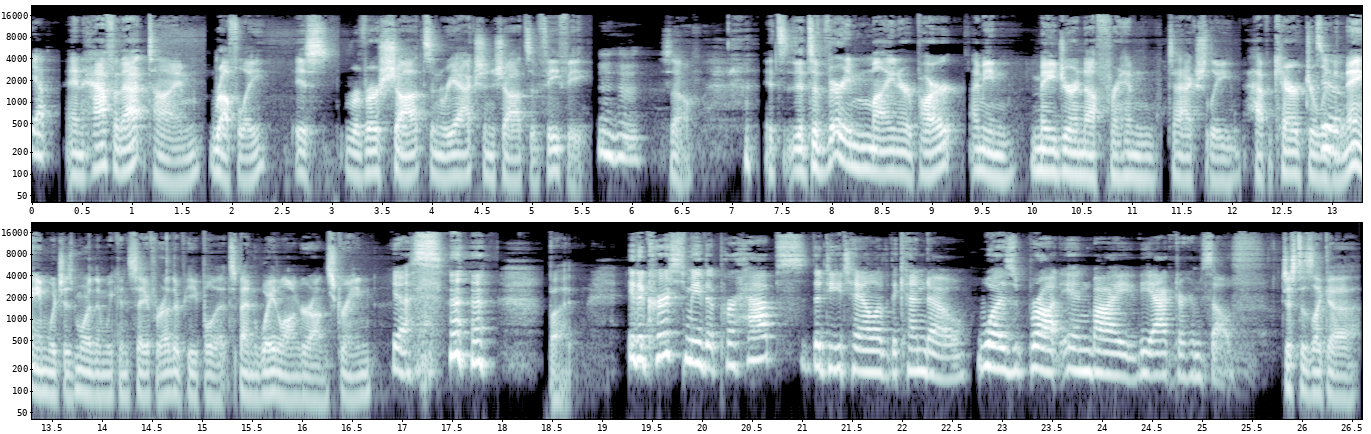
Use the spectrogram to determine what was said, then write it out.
Yep. And half of that time, roughly, is reverse shots and reaction shots of Fifi. Mm-hmm. So it's it's a very minor part. I mean, major enough for him to actually have a character with a name, which is more than we can say for other people that spend way longer on screen. Yes. But It occurs to me that perhaps the detail of the kendo was brought in by the actor himself. just as like a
